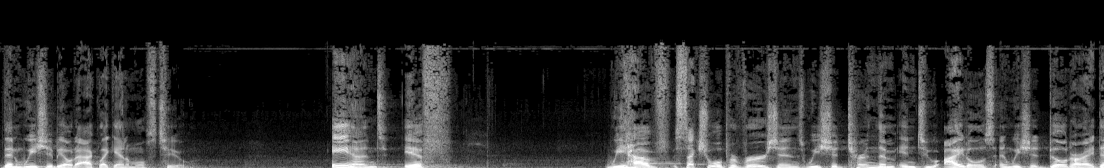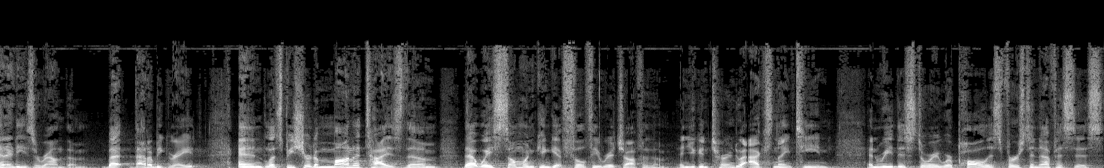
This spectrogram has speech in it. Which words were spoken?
then we should be able to act like animals too. And if we have sexual perversions, we should turn them into idols and we should build our identities around them. That, that'll be great. And let's be sure to monetize them. That way, someone can get filthy rich off of them. And you can turn to Acts 19 and read this story where Paul is first in Ephesus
